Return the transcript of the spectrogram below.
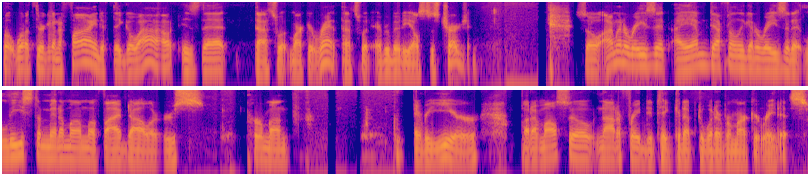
But what they're going to find if they go out is that that's what market rent that's what everybody else is charging. So i'm going to raise it. I am definitely going to raise it at least a minimum of $5 per month every year but i'm also not afraid to take it up to whatever market rate is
